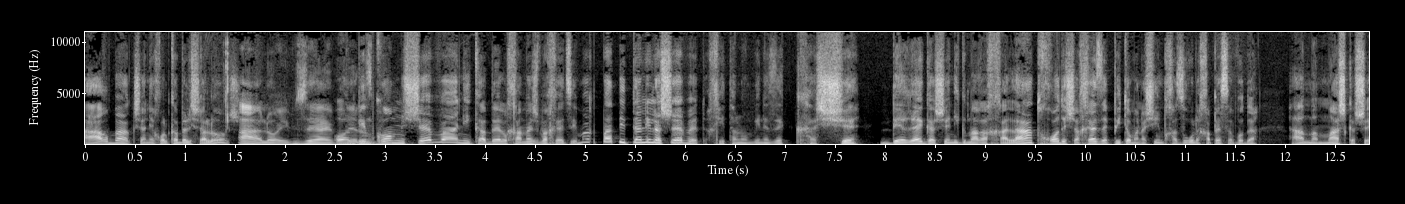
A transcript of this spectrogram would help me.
4, כשאני יכול לקבל 3? אה, לא, אם זה ההבדל. או במקום ברור. 7 אני אקבל 5 וחצי, מה אכפת לי, תן לי לשבת. אחי, אתה לא מבין איזה קשה. ברגע שנגמר החל"ת, חודש אחרי זה פתאום אנשים חזרו לחפש עבודה. היה ממש קשה.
